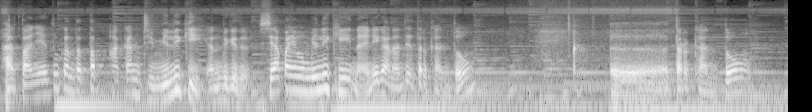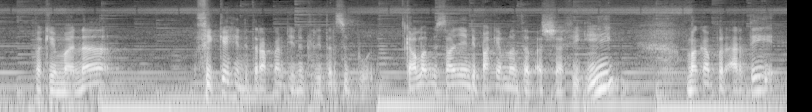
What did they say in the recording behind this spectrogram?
hartanya itu kan tetap akan dimiliki kan begitu. Siapa yang memiliki? Nah, ini kan nanti tergantung eh, tergantung bagaimana fikih yang diterapkan di negeri tersebut. Kalau misalnya yang dipakai mazhab Asy-Syafi'i, maka berarti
